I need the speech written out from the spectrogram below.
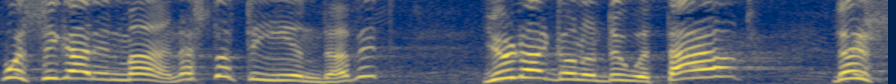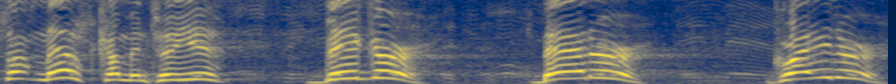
what's He got in mind? That's not the end of it. You're not going to do without. There's something else coming to you bigger, better, greater.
